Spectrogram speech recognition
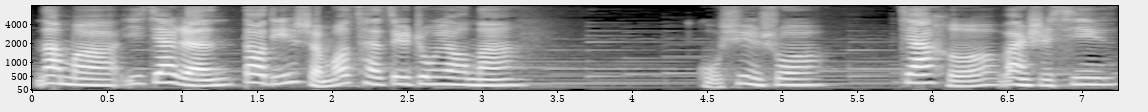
那么，一家人到底什么才最重要呢？古训说：“家和万事兴，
